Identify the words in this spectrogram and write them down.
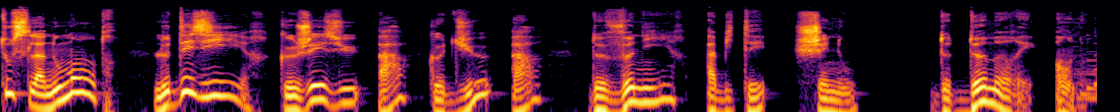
Tout cela nous montre le désir que Jésus a, que Dieu a, de venir habiter chez nous, de demeurer en nous.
